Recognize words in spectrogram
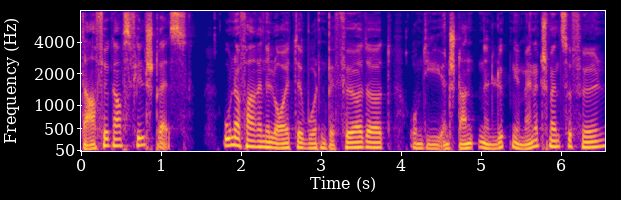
Dafür gab es viel Stress. Unerfahrene Leute wurden befördert, um die entstandenen Lücken im Management zu füllen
